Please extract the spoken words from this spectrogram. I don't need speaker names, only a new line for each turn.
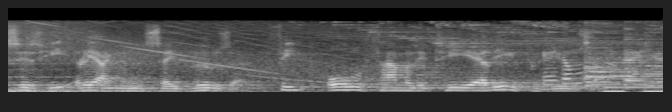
This is Mrs. Hiryang and Sebluza, Feet all family TLE producer.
